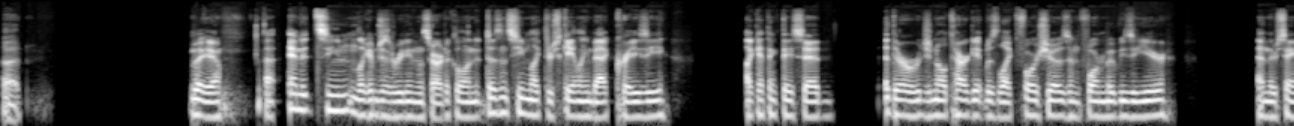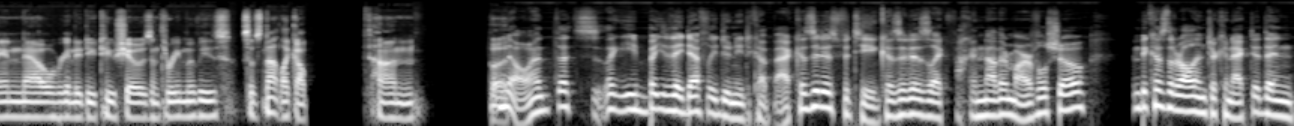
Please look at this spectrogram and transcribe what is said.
but but yeah, uh, and it seemed like I'm just reading this article, and it doesn't seem like they're scaling back crazy. Like I think they said their original target was like four shows and four movies a year, and they're saying now we're going to do two shows and three movies. So it's not like a ton, but no, that's like, but they definitely do need to cut back because it is fatigue. Because it is like fuck another Marvel show, and because they're all interconnected, then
